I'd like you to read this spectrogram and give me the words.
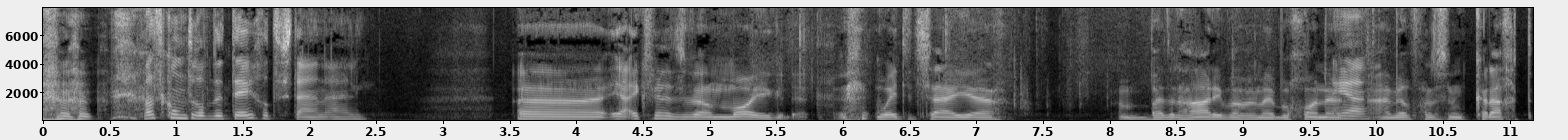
Wat komt er op de tegel te staan, Ali? Uh, ja, ik vind het wel mooi. Ik, hoe heet het, zei uh, Badr Hari, waar we mee begonnen... Ja. hij wil van zijn kracht,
